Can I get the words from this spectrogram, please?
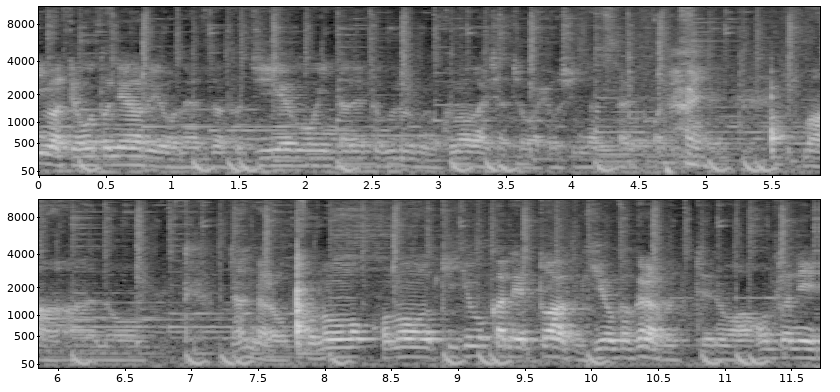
い、今手元にあるようなやつだと GMO インターネットグループの熊谷社長が表紙になってたりとかですね、はい、まああのなんだろうこのこの起業家ネットワーク起業家クラブっていうのは本当に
